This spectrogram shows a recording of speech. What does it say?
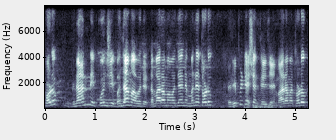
થોડુંક જ્ઞાનની પૂંજી બધામાં વધે, તમારામાં વધે અને મને થોડુંક રિપીટેશન થઈ જાય. મારામાં થોડુંક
